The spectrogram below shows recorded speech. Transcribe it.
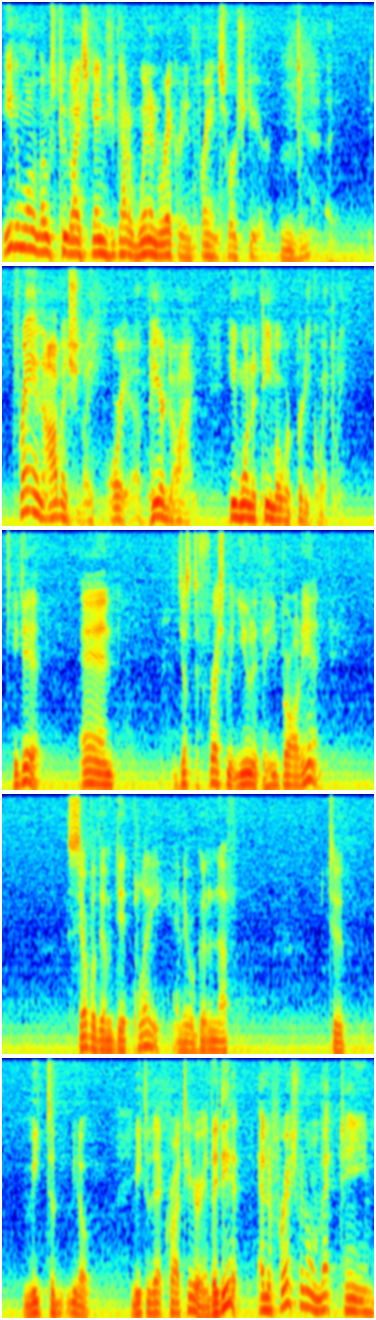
Either one of those two last games, you got a winning record in Fran's first year. Mhm. Fran obviously, or it appeared like, he won the team over pretty quickly. He did. And just the freshman unit that he brought in, several of them did play, and they were good enough to meet to you know meet to that criteria, and they did. And the freshmen on that team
